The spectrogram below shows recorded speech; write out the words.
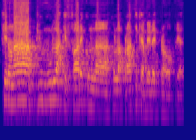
che non ha più nulla a che fare con la, con la pratica vera e propria.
